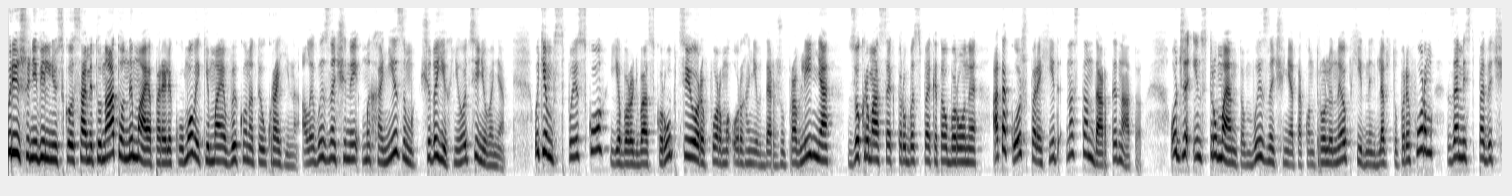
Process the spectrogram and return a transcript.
У рішенні вільнюського саміту НАТО немає переліку умов, які має виконати Україна, але визначений механізм щодо їхнього оцінювання. Утім, в списку є боротьба з корупцією, реформи органів держуправління, зокрема сектору безпеки та оборони, а також перехід на стандарти НАТО. Отже, інструментом визначення та контролю необхідних для вступу реформ замість ПДЧ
